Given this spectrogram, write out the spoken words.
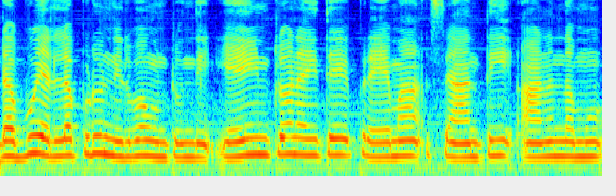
డబ్బు ఎల్లప్పుడూ నిల్వ ఉంటుంది. ఏ ఇంట్లోనైతే ప్రేమ శాంతి ఆనందము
